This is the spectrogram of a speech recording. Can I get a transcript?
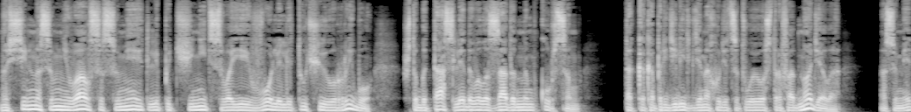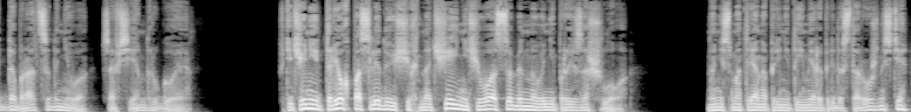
но сильно сомневался, сумеет ли подчинить своей воле летучую рыбу, чтобы та следовала заданным курсом, так как определить, где находится твой остров, одно дело — а суметь добраться до него — совсем другое. В течение трех последующих ночей ничего особенного не произошло. Но, несмотря на принятые меры предосторожности,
